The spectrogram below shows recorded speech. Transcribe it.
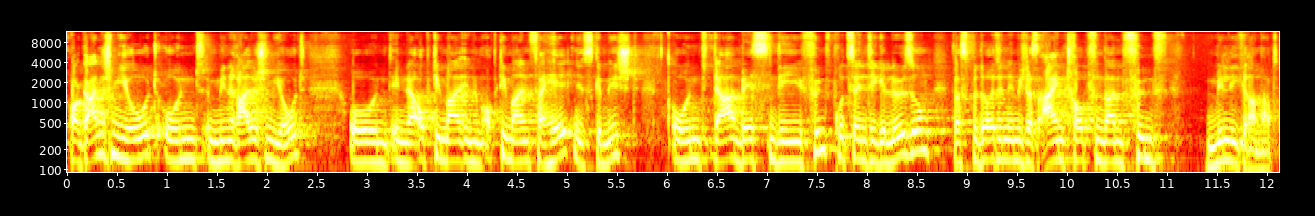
organischem Jod und mineralischem Jod und in, der optimal, in einem optimalen Verhältnis gemischt und da am besten die 5%ige Lösung. Das bedeutet nämlich, dass ein Tropfen dann 5 Milligramm hat.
